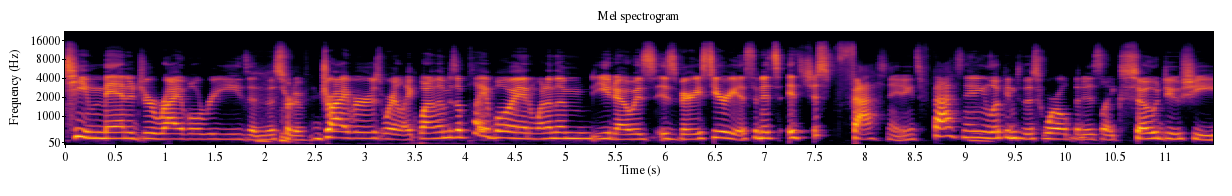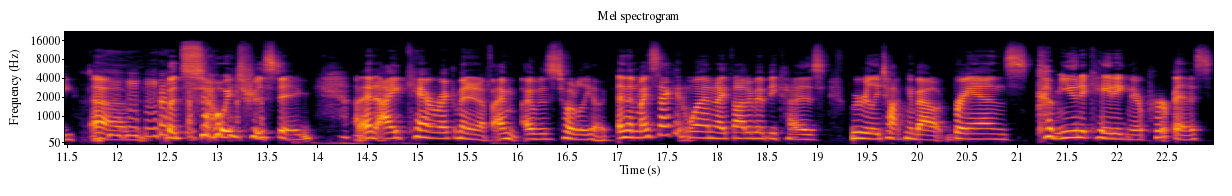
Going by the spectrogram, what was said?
team manager rivalries and the sort of drivers where like one of them is a playboy and one of them you know is is very serious. And it's it's just fascinating. It's fascinating look into this world that is like so douchey um, but so interesting. And i can't recommend enough. I'm i was totally hooked. And then my second one i thought of it because we are really talking about brands communicating their purpose.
